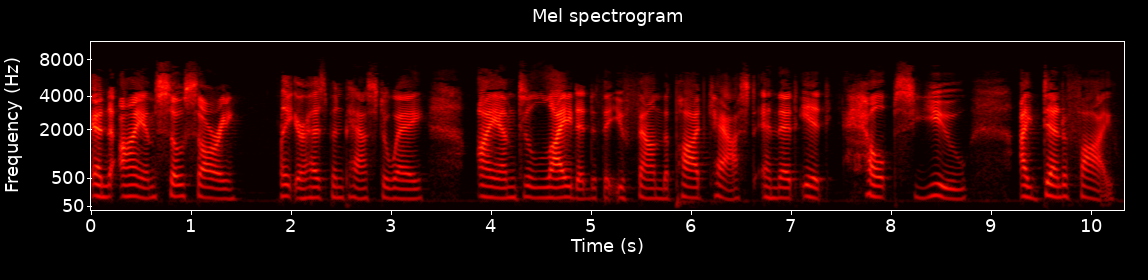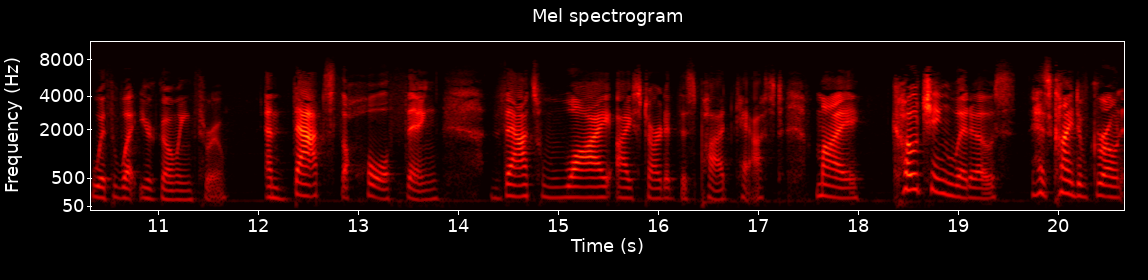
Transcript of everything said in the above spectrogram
And I am so sorry that your husband passed away. I am delighted that you found the podcast and that it helps you identify with what you're going through. And that's the whole thing. That's why I started this podcast. My coaching widows has kind of grown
